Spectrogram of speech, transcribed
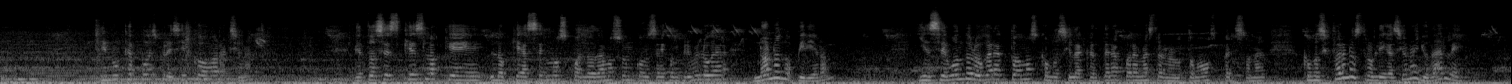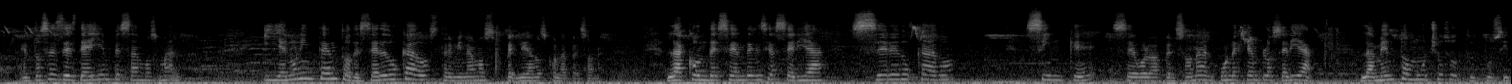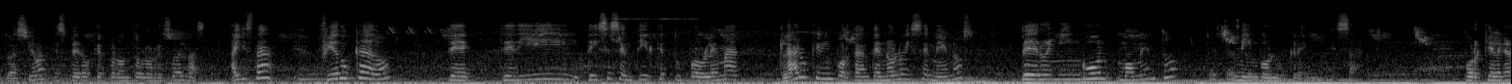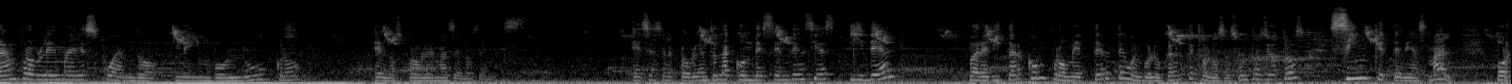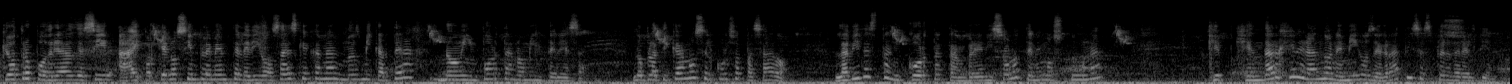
que nunca puedes predecir cómo va a reaccionar. Entonces, ¿qué es lo que, lo que hacemos cuando damos un consejo? En primer lugar, no nos lo pidieron. Y en segundo lugar, actuamos como si la cartera fuera nuestra, nos lo tomamos personal, como si fuera nuestra obligación ayudarle. Entonces, desde ahí empezamos mal. Y en un intento de ser educados, terminamos peleados con la persona. La condescendencia sería ser educado sin que se vuelva personal. Un ejemplo sería, lamento mucho tu, situación, espero que pronto lo resuelvas. Ahí está, fui educado, te, te, di, te hice sentir que tu problema, claro que era importante, no lo hice menos, pero en ningún momento me involucré. Exacto. Porque el gran problema es cuando me involucro en los problemas de los demás. Ese es el problema. Entonces la condescendencia es ideal para evitar comprometerte o involucrarte con los asuntos de otros sin que te veas mal. Porque otro podrías decir, ay, ¿por qué no simplemente le digo, ¿sabes qué canal? No es mi cartera, no me importa, no me interesa. Lo platicamos el curso pasado. La vida es tan corta, tan breve y solo tenemos una que, que andar generando enemigos de gratis es perder el tiempo.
